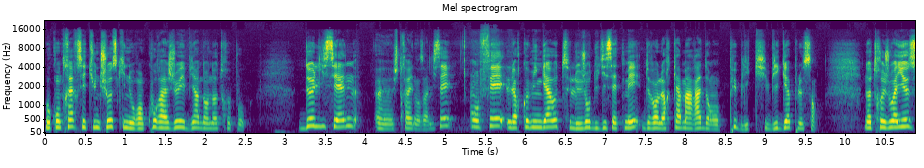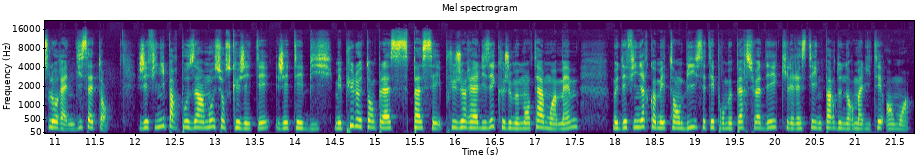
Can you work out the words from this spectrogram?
Au contraire, c'est une chose qui nous rend courageux et bien dans notre peau. Deux lycéennes, euh, je travaille dans un lycée, ont fait leur coming out le jour du 17 mai devant leurs camarades en public. Big up le sang. Notre joyeuse Lorraine, 17 ans. J'ai fini par poser un mot sur ce que j'étais. J'étais bi. Mais plus le temps passait, plus je réalisais que je me mentais à moi-même. Me définir comme étant bi, c'était pour me persuader qu'il restait une part de normalité en moi.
